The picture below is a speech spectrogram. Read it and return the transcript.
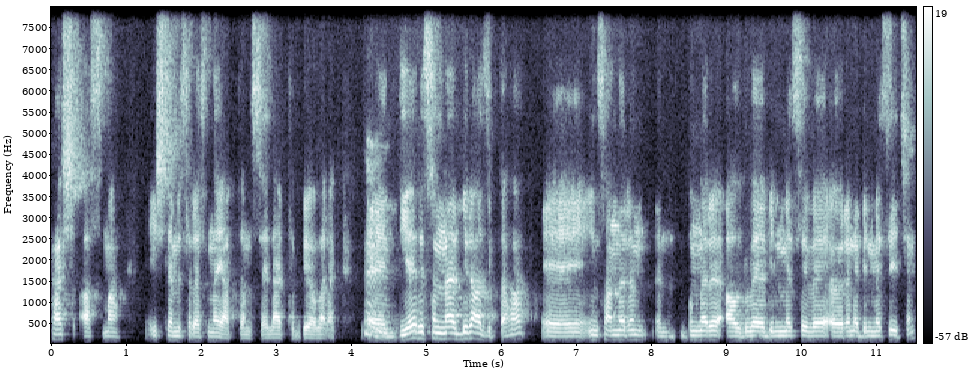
kaş asma işlemi sırasında yaptığımız şeyler tıbbi olarak. Hmm. E, diğer isimler birazcık daha e, insanların bunları algılayabilmesi ve öğrenebilmesi için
